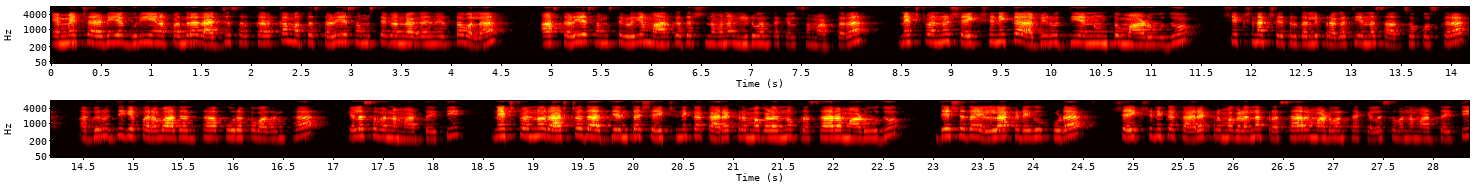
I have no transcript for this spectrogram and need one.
ಎಂ ಎಚ್ ಆರ್ ಡಿಯ ಗುರಿ ಏನಪ್ಪ ಅಂದ್ರೆ ರಾಜ್ಯ ಸರ್ಕಾರಕ್ಕೆ ಮತ್ತು ಸ್ಥಳೀಯ ಸಂಸ್ಥೆಗಳನ್ನ ಇರ್ತಾವಲ್ಲ, ಆ ಸ್ಥಳೀಯ ಸಂಸ್ಥೆಗಳಿಗೆ ಮಾರ್ಗದರ್ಶನವನ್ನು ನೀಡುವಂಥ ಕೆಲಸ ಮಾಡ್ತಾರೆ. ನೆಕ್ಸ್ಟ್ ಒಂದು, ಶೈಕ್ಷಣಿಕ ಅಭಿವೃದ್ಧಿಯನ್ನುಂಟು ಮಾಡುವುದು, ಶಿಕ್ಷಣ ಕ್ಷೇತ್ರದಲ್ಲಿ ಪ್ರಗತಿಯನ್ನು ಸಾಧಿಸೋಕ್ಕೋಸ್ಕರ ಅಭಿವೃದ್ಧಿಗೆ ಪರವಾದಂತಹ, ಪೂರಕವಾದಂತಹ ಕೆಲಸವನ್ನು ಮಾಡ್ತೈತಿ. ನೆಕ್ಸ್ಟ್ ಒಂದು, ರಾಷ್ಟ್ರದಾದ್ಯಂತ ಶೈಕ್ಷಣಿಕ ಕಾರ್ಯಕ್ರಮಗಳನ್ನು ಪ್ರಸಾರ ಮಾಡುವುದು ದೇಶದ ಎಲ್ಲ ಕಡೆಗೂ ಕೂಡ ಶೈಕ್ಷಣಿಕ ಕಾರ್ಯಕ್ರಮಗಳನ್ನು ಪ್ರಸಾರ ಮಾಡುವಂಥ ಕೆಲಸವನ್ನು ಮಾಡ್ತೈತಿ.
